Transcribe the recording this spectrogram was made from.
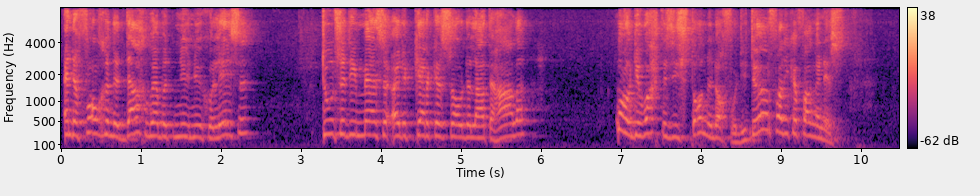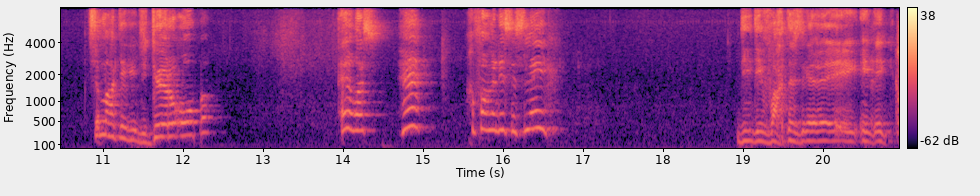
En de volgende dag, we hebben het nu, nu gelezen. Toen ze die mensen uit de kerken zouden laten halen. Nou, die wachters die stonden nog voor die deur van die gevangenis. Ze maakten die, deuren open. En er was, hè? Gevangenis is leeg. Die, die wachters, eh, ik,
